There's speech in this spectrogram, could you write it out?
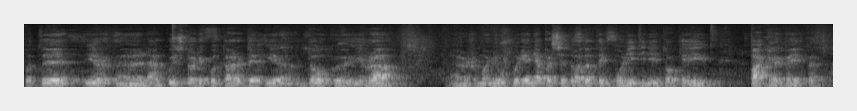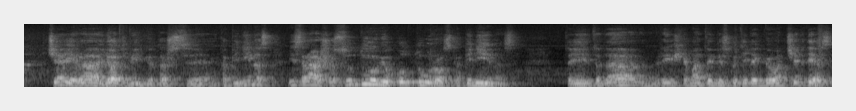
vat, e, ir Lenkų istorikų tarpe daug yra žmonių, kurie nepasiduoda taip politiniai tokiai pakraipai, kad čia yra Jotvingių tas e, kapinynas, jis rašo suduvių kultūros kapinynas. Tai tada, reiškia, man tai biskutį lengviau ant širdies.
